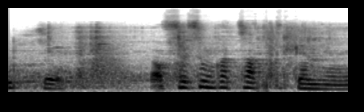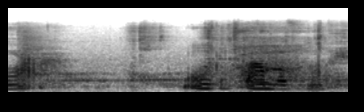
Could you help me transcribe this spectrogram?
Öldükçe. Ya sesim kaçaklık gelmiyor ya. Benim kırtlağım bozulmuş.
